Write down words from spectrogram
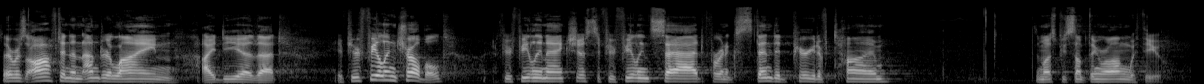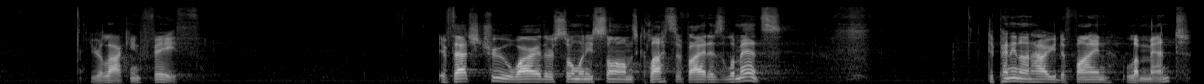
there was often an underlying idea that if you're feeling troubled, if you're feeling anxious, if you're feeling sad for an extended period of time, there must be something wrong with you. You're lacking faith. If that's true, why are there so many Psalms classified as laments? Depending on how you define lament,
